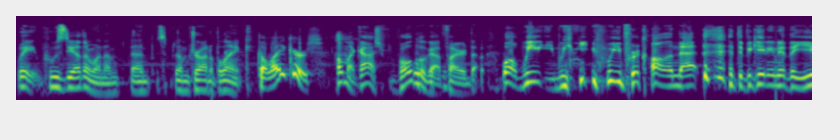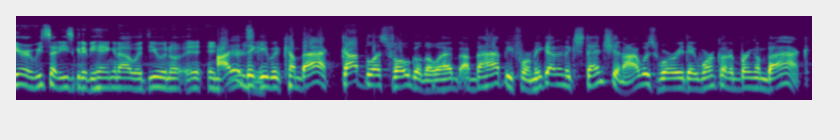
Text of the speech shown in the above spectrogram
Wait, who's the other one? I'm, I'm, I'm drawing a blank. The Lakers. Oh my gosh, Vogel got fired. Well, we, we we were calling that at the beginning of the year. We said he's going to be hanging out with you in, in I didn't think he would come back. God bless Vogel, though. I'm, I'm happy for him. He got an extension. I was worried they weren't going to bring him back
